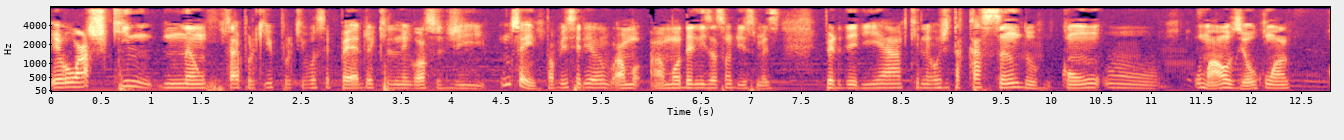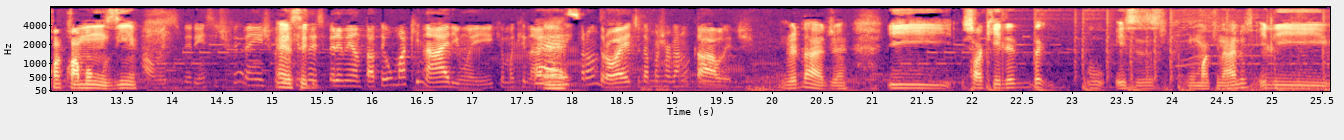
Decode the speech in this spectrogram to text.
eu acho que não. Sabe por quê? Porque você perde aquele negócio de. Não sei, talvez seria a, a modernização disso, mas perderia aquele negócio de estar caçando com o, o mouse ou com a, com a, com a mãozinha. Ah, uma experiência diferente. Pra É, quem seria- quiser experimentar, tem o Maquinarium aí, que o Maquinarium É. é. pra Android, dá pra jogar no tablet. Verdade, é. E só que ele é da- o- esses o maquinários, ele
